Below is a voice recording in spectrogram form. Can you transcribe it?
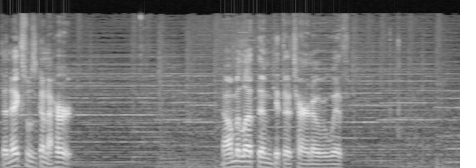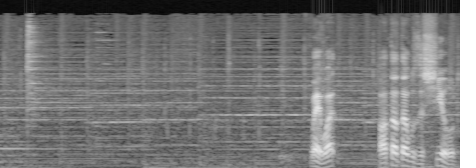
the next one's gonna hurt. Now I'm gonna let them get their turn over with. Wait, what? Oh, I thought that was a shield.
